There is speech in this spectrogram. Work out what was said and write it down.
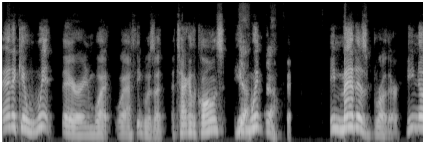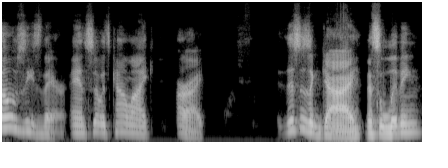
Anakin went there and what, what I think was a Attack of the Clones. He yeah, went yeah. There. He met his brother. He knows he's there. And so it's kind of like, all right, this is a guy that's living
